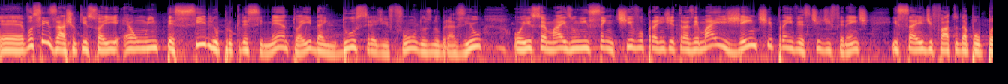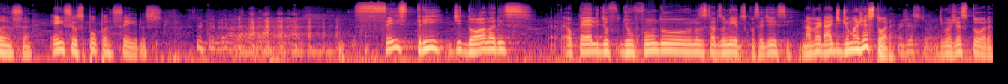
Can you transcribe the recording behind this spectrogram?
É, vocês acham que isso aí é um empecilho para o crescimento aí da indústria de fundos no Brasil? Ou isso é mais um incentivo para a gente trazer mais gente para investir diferente e sair de fato da poupança? Em seus poupanceiros. 6 tri de dólares é o PL de, um fundo nos Estados Unidos, que você disse? Na verdade, de uma gestora. De uma gestora.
